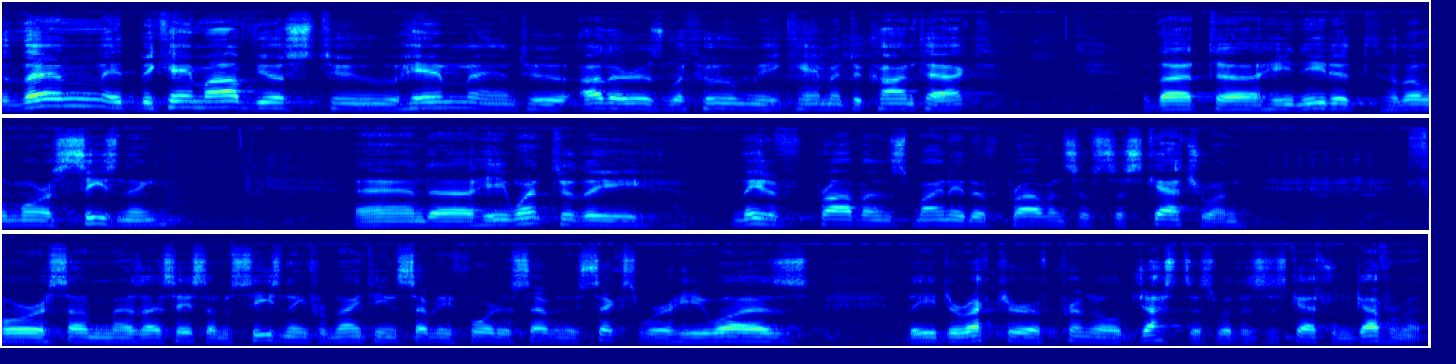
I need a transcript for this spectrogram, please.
then it became obvious to him and to others with whom he came into contact that uh, he needed a little more seasoning. And uh, he went to the native province, my native province of Saskatchewan, for some, as I say, some seasoning from 1974 to 76, where he was the director of criminal justice with the Saskatchewan government.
